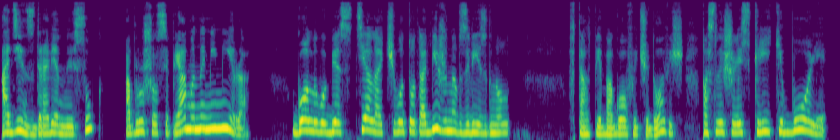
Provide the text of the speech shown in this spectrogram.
Один здоровенный сук обрушился прямо на Мимира, голову без тела, отчего тот обиженно взвизгнул. В толпе богов и чудовищ послышались крики боли,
